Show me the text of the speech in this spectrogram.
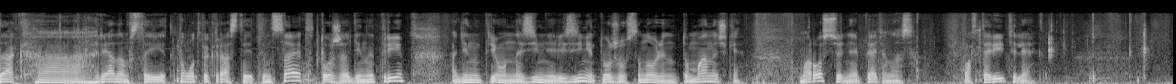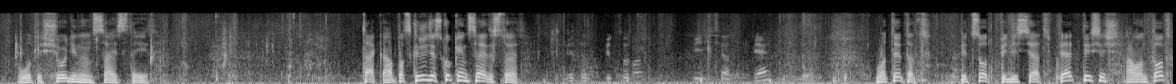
Так, а, рядом стоит, ну вот как раз стоит Insight, тоже 1.3. 1.3 он на зимней резине, тоже установлен на туманочке. Мороз сегодня опять у нас. Повторители. Вот еще один Insight стоит. Так, а подскажите, сколько инсайты стоят? Этот 555, Вот этот 555 тысяч, а вон тот,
